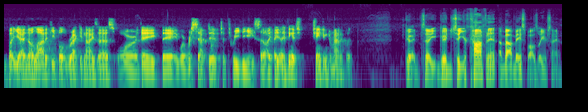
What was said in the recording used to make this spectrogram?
but yeah, no, a lot of people recognize us or they they were receptive to 3D. So I, I think it's changing dramatically. Good. So good. So you're confident about baseball, is what you're saying.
